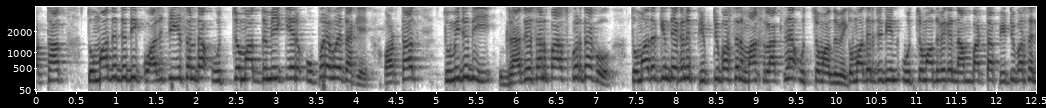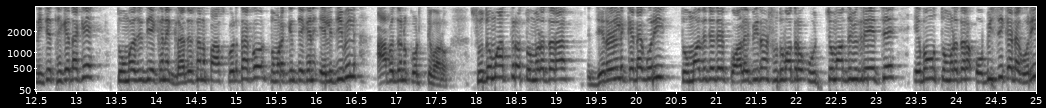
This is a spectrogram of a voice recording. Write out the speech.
অর্থাৎ তোমাদের যদি কোয়ালিফিকেশানটা উচ্চ মাধ্যমিকের উপরে হয়ে থাকে, অর্থাৎ তুমি যদি গ্রাজুয়েশন পাস করে থাকো, তোমাদের কিন্তু এখানে ফিফটি পার্সেন্ট মার্কস লাগছে না উচ্চ মাধ্যমিক। তোমাদের যদি উচ্চ মাধ্যমিকের নাম্বারটা ফিফটি পার্সেন্ট নিচে থেকে থাকে তোমরা যদি এখানে গ্রাজুয়েশন পাস করে থাকো, তোমরা কিন্তু এখানে এলিজিবল আবেদন করতে পারো। শুধুমাত্র তোমরা যারা জেনারেল ক্যাটাগরি তোমাদের যাদের কোয়ালিফিকেশন শুধুমাত্র উচ্চ মাধ্যমিক রয়েছে এবং তোমরা যারা ওবিসি ক্যাটাগরি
